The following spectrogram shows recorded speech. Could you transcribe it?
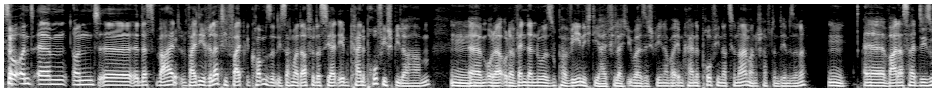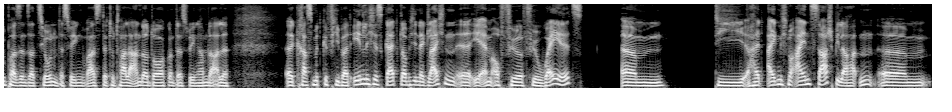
So, und, ähm, und äh, das war halt, weil die relativ weit gekommen sind, ich sag mal dafür, dass sie halt eben keine Profispieler haben. Mhm. Ähm, oder, oder wenn dann nur super wenig, die halt vielleicht überall sich spielen, aber eben keine Profi-Nationalmannschaft in dem Sinne. Mhm. äh, war das halt die super Sensation und deswegen war es der totale Underdog und deswegen haben da alle äh, krass mitgefiebert. Ähnliches galt, glaube ich, in der gleichen äh, EM auch für, für Wales, ähm, die halt eigentlich nur einen Starspieler hatten, ähm,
